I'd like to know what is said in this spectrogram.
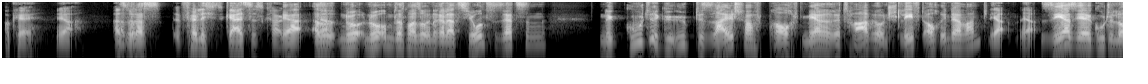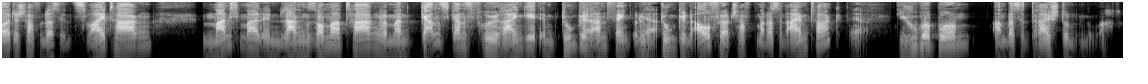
Okay, ja. Also, also das völlig geisteskrank. Ja, also ja. nur nur um das mal so in Relation zu setzen, eine gute geübte Seilschaft braucht mehrere Tage und schläft auch in der Wand. Ja, ja. Sehr sehr gute Leute schaffen das in zwei Tagen manchmal in langen Sommertagen, wenn man ganz, ganz früh reingeht, im Dunkeln ja. anfängt und ja. im Dunkeln aufhört, schafft man das in einem Tag. Ja. Die Huberburm haben das in drei Stunden gemacht.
